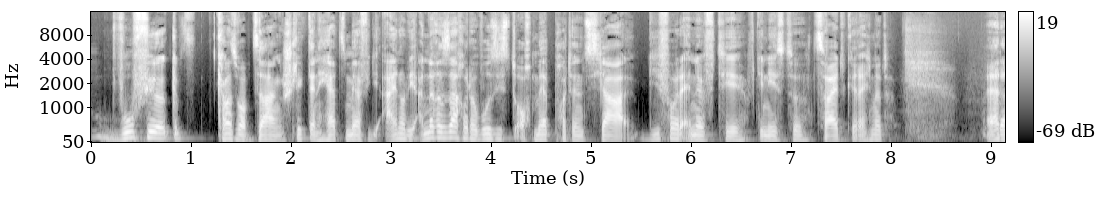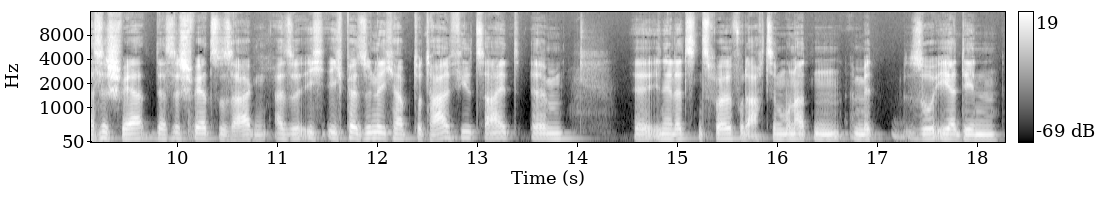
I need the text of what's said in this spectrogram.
wofür gibt es kann man es überhaupt sagen? Schlägt dein Herz mehr für die eine oder die andere Sache oder wo siehst du auch mehr Potenzial? DeFi oder NFT auf die nächste Zeit gerechnet? Ja, das ist schwer, das ist schwer zu sagen. Also ich, ich persönlich habe total viel Zeit ähm, äh, in den letzten zwölf oder 18 Monaten mit so eher den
